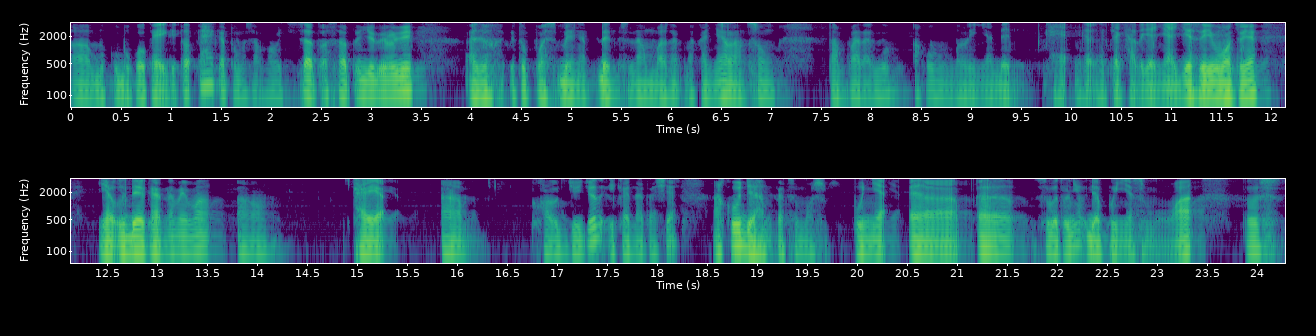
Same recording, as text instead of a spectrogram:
uh, buku-buku kayak gitu eh ketemu sama satu satu judul ini aduh itu puas banget dan senang banget. Makanya langsung tanpa ragu aku membelinya dan kayak nggak ngecek harganya aja sih maksudnya ya udah karena memang uh, kayak um, kalau jujur ikan Natasha aku udah hampir semua punya uh, uh, sebetulnya udah punya semua terus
